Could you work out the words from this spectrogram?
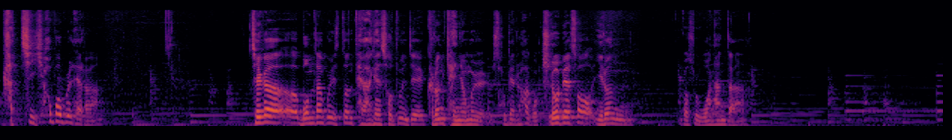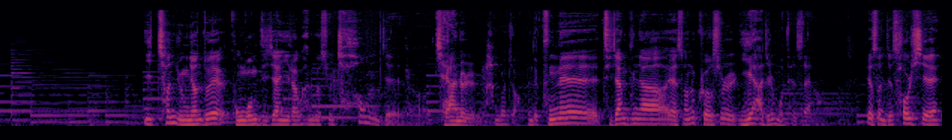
같이 협업을 해라. 제가 몸담고 있던 대학에서도 이제 그런 개념을 소개를 하고 기업에서 이런 것을 원한다. 2006년도에 공공 디자인이라고 하는 것을 처음 이제 제안을 한 거죠. 근데 국내 디자인 분야에서는 그것을 이해하지를 못했어요. 그래서 이제 서울시에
